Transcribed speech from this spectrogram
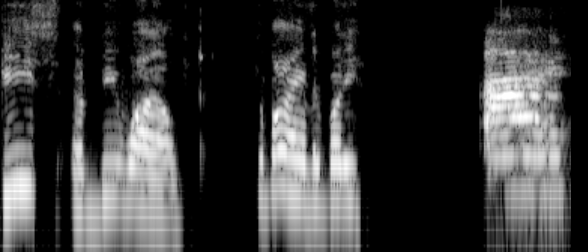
peace and be wild. Goodbye, everybody. Bye.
